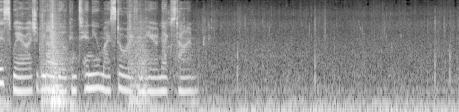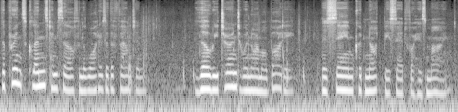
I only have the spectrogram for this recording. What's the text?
This where I should be? I will continue my story from here next time. The prince cleansed himself in the waters of the fountain. Though returned to a normal body, the same could not be said for his mind.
